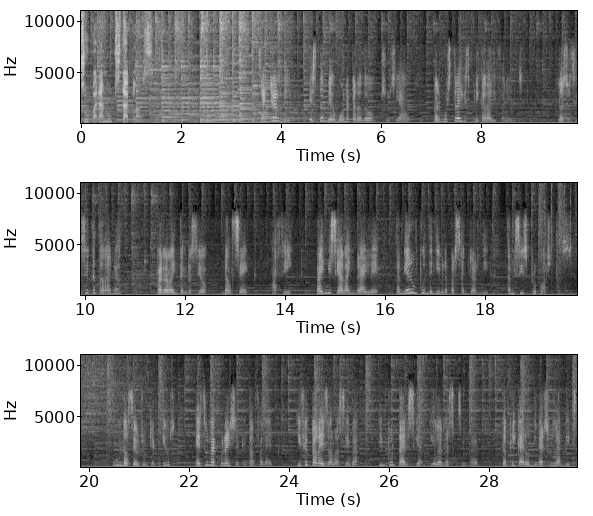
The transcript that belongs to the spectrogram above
Superant obstacles. Sant Jordi és també un bon aparador social per mostrar i explicar la diferència. L'Associació Catalana per a la Integració del SEC, ACIC, va iniciar l'any Braille enviant un punt de llibre per Sant Jordi amb sis propostes. Un dels seus objectius és donar a conèixer aquest alfabet i fer palesa la seva importància i la necessitat d'aplicar-ho en diversos àmbits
